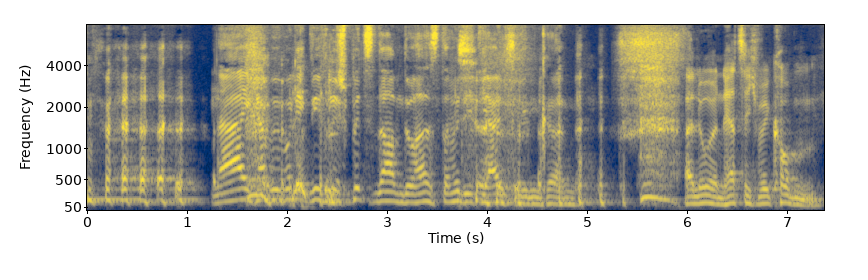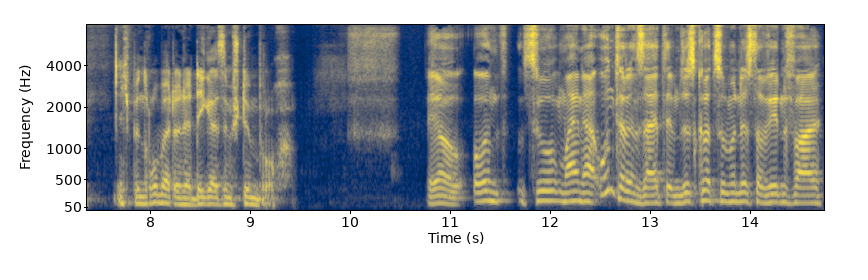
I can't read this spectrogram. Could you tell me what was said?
Nein, ich habe überlegt, wie viele Spitznamen du hast, damit ich die einfügen kann. Hallo und herzlich willkommen. Ich bin Robert und der Digger ist im Stimmbruch. Ja, und zu meiner unteren Seite im Discord zumindest auf jeden Fall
